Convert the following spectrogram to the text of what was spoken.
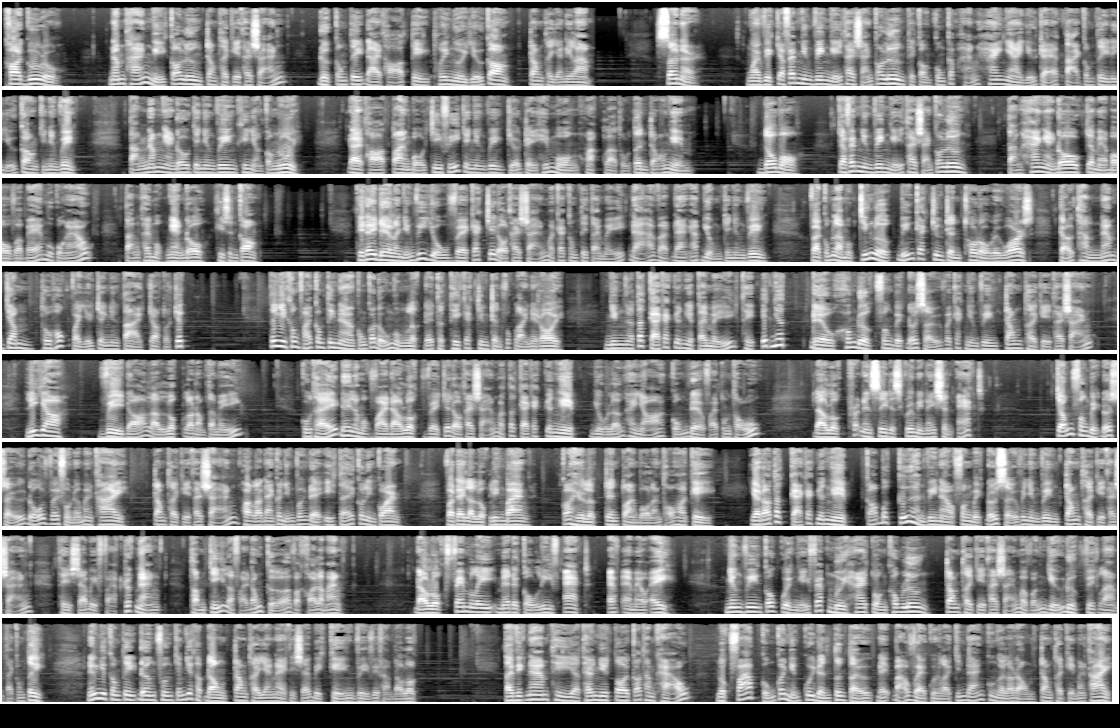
Coi Guru 5 tháng nghỉ có lương trong thời kỳ thai sản, được công ty đài thọ tiền thuê người giữ con trong thời gian đi làm. Cerner Ngoài việc cho phép nhân viên nghỉ thai sản có lương thì còn cung cấp hẳn hai nhà giữ trẻ tại công ty để giữ con cho nhân viên tặng 5.000 đô cho nhân viên khi nhận con nuôi, đài thọ toàn bộ chi phí cho nhân viên chữa trị hiếm muộn hoặc là thụ tinh trong ống nghiệm. Domo cho phép nhân viên nghỉ thai sản có lương, tặng 2.000 đô cho mẹ bầu và bé mua quần áo, tặng thêm 1.000 đô khi sinh con. Thì đây đều là những ví dụ về các chế độ thai sản mà các công ty tại Mỹ đã và đang áp dụng cho nhân viên và cũng là một chiến lược biến các chương trình Total Rewards trở thành nam châm thu hút và giữ chân nhân tài cho tổ chức. Tất nhiên không phải công ty nào cũng có đủ nguồn lực để thực thi các chương trình phúc lợi này rồi. Nhưng à, tất cả các doanh nghiệp tại Mỹ thì ít nhất đều không được phân biệt đối xử với các nhân viên trong thời kỳ thai sản. Lý do vì đó là luật lao động tại Mỹ. Cụ thể, đây là một vài đạo luật về chế độ thai sản mà tất cả các doanh nghiệp, dù lớn hay nhỏ, cũng đều phải tuân thủ. Đạo luật Pregnancy Discrimination Act chống phân biệt đối xử đối với phụ nữ mang thai trong thời kỳ thai sản hoặc là đang có những vấn đề y tế có liên quan. Và đây là luật liên bang, có hiệu lực trên toàn bộ lãnh thổ Hoa Kỳ. Do đó tất cả các doanh nghiệp có bất cứ hành vi nào phân biệt đối xử với nhân viên trong thời kỳ thai sản thì sẽ bị phạt rất nặng, thậm chí là phải đóng cửa và khỏi làm ăn. Đạo luật Family Medical Leave Act FMLA Nhân viên có quyền nghỉ phép 12 tuần không lương trong thời kỳ thai sản mà vẫn giữ được việc làm tại công ty. Nếu như công ty đơn phương chấm dứt hợp đồng trong thời gian này thì sẽ bị kiện vì vi phạm đạo luật. Tại Việt Nam thì à, theo như tôi có tham khảo, luật pháp cũng có những quy định tương tự để bảo vệ quyền lợi chính đáng của người lao động trong thời kỳ mang thai,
